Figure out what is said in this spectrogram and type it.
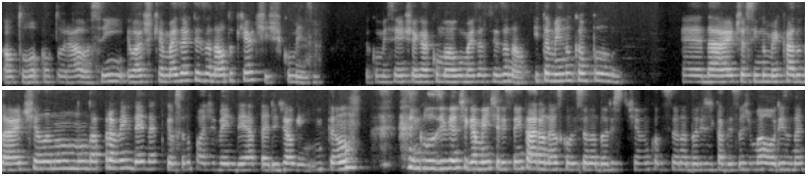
autor, autoral, assim, eu acho que é mais artesanal do que artístico mesmo. Eu comecei a enxergar como algo mais artesanal. E também no campo é, da arte, assim, no mercado da arte, ela não, não dá para vender, né? Porque você não pode vender a pele de alguém. Então, inclusive, antigamente eles tentaram, né? Os colecionadores tinham colecionadores de cabeças de maores, né?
